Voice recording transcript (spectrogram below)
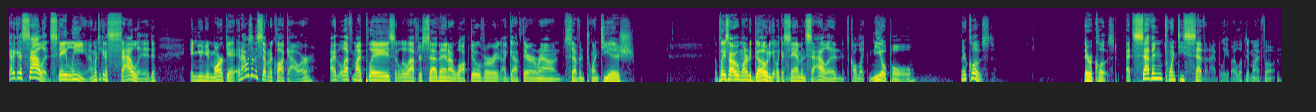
Got to get a salad, stay lean. I went to get a salad in Union Market, and I was in the seven o'clock hour. I left my place at a little after seven. I walked over. I got there at around seven twenty ish the place I wanted to go to get like a salmon salad, it's called like Neopol. They're closed. They were closed at 7:27, I believe. I looked at my phone.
